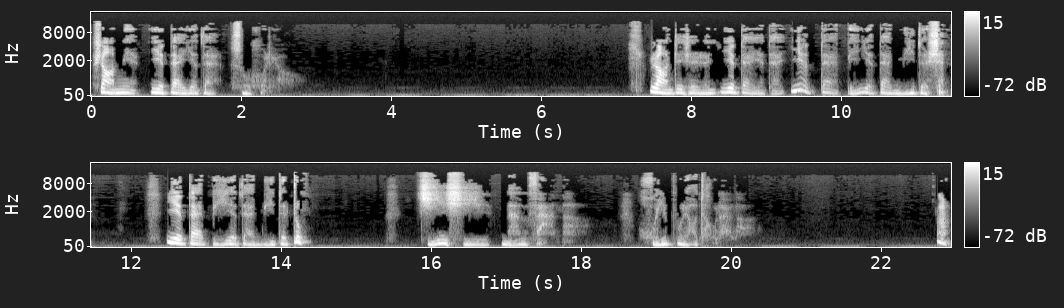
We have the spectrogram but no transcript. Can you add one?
上面一代一代收获了。让这些人一代一代、一代比一代迷得深，一代比一代迷得重，极其难返呐，回不了头来了。啊，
